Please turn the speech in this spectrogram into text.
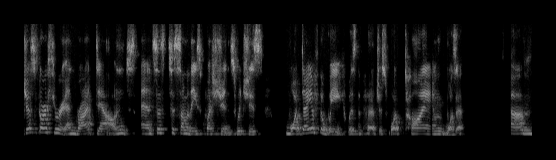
just go through and write down answers to some of these questions which is what day of the week was the purchase what time was it um,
